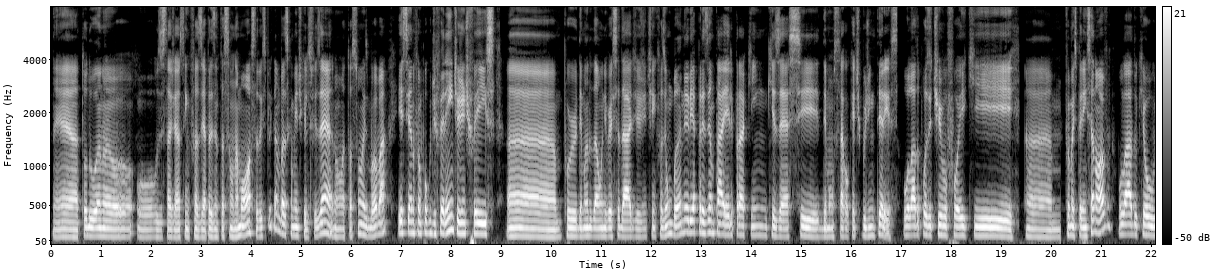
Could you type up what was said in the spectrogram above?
Né? Todo ano os estagiários têm que fazer a apresentação na amostra, explicando basicamente o que eles fizeram, atuações, blá blá blá. Esse ano foi um pouco diferente, a gente fez, uh, por demanda da universidade, a gente tinha que fazer um banner e apresentar ele para quem quisesse demonstrar qualquer tipo de interesse. O lado positivo foi que uh, foi uma experiência nova, o lado que eu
